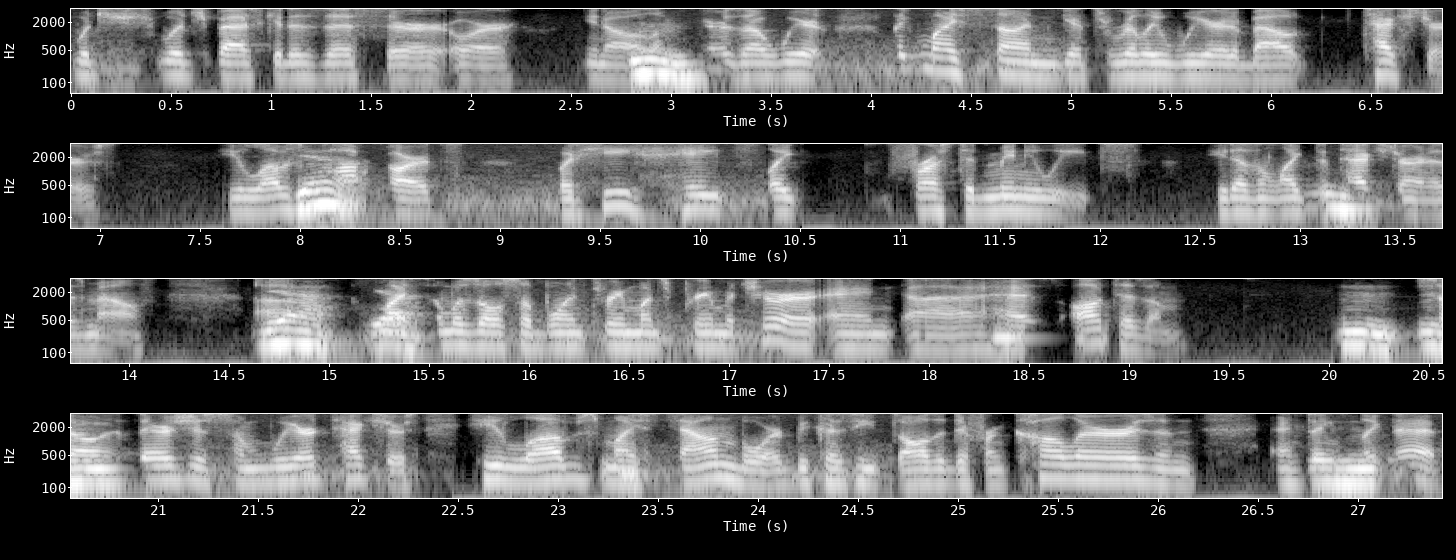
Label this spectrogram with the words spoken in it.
which which basket is this, or or You know, like Mm. there's a weird like my son gets really weird about textures. He loves Yeah. Pop Tarts, but he hates like frosted mini wheats. He doesn't like the Mm. texture in his mouth. Uh, yeah, My son was also born three months premature and uh, has autism. Mm, So there's just some weird textures. He loves my soundboard because he's all the different colors and and things Mhm. like that.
